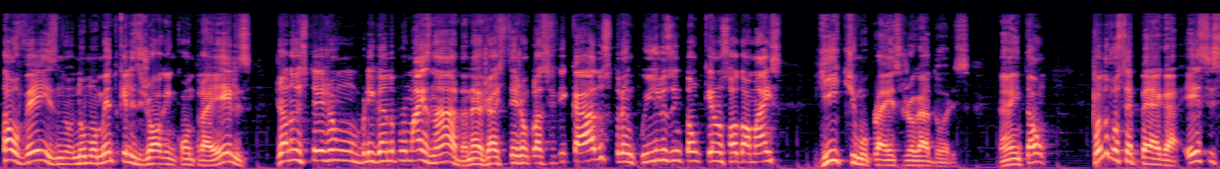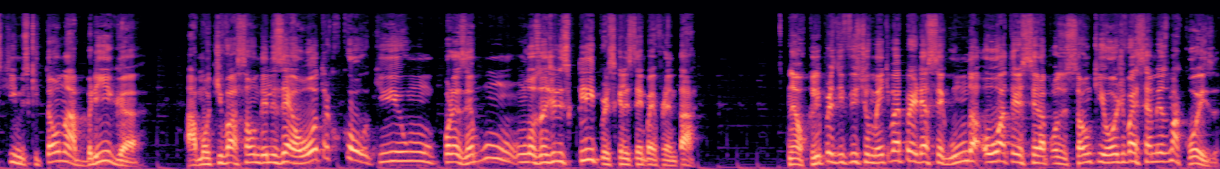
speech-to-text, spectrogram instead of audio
talvez no, no, momento que eles joguem contra eles, já não estejam brigando por mais nada, né? Já estejam classificados, tranquilos, então queiram só dar mais ritmo para esses jogadores. Né? Então, quando você pega esses times que estão na briga, a motivação deles é outra que, um, por exemplo, um, um Los Angeles Clippers que eles têm para enfrentar. O Clippers dificilmente vai perder a segunda ou a terceira posição, que hoje vai ser a mesma coisa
